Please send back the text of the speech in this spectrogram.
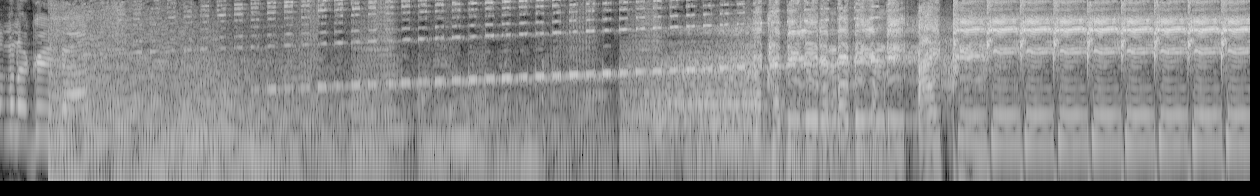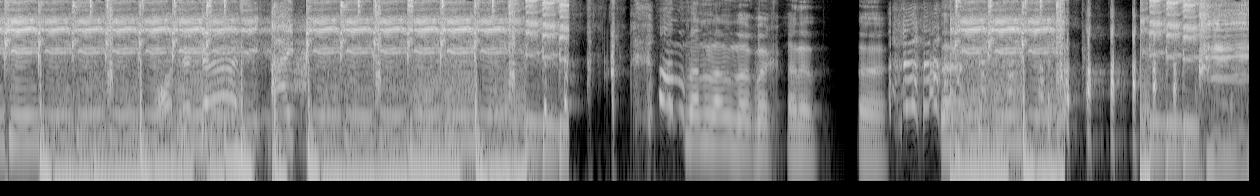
amına koyayım ya. Bakabilirim bebeğim VIP Anıl anıl anıl bak bak anıl. Ee.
